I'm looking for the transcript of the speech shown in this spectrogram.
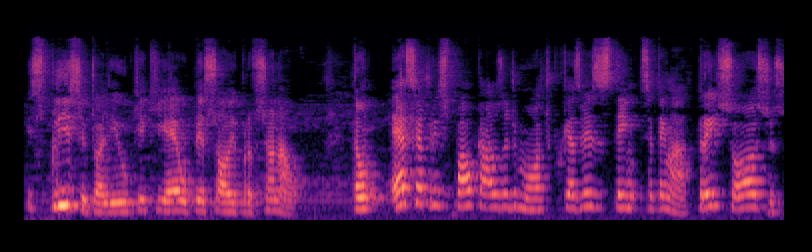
explícito ali o que, que é o pessoal e profissional. Então, essa é a principal causa de morte, porque às vezes tem, você tem lá três sócios,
